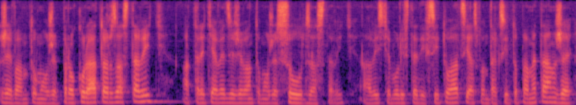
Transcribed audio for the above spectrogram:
že vám to môže prokurátor zastaviť a tretia vec je, že vám to môže súd zastaviť. A vy ste boli vtedy v situácii, aspoň tak si to pamätám, že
